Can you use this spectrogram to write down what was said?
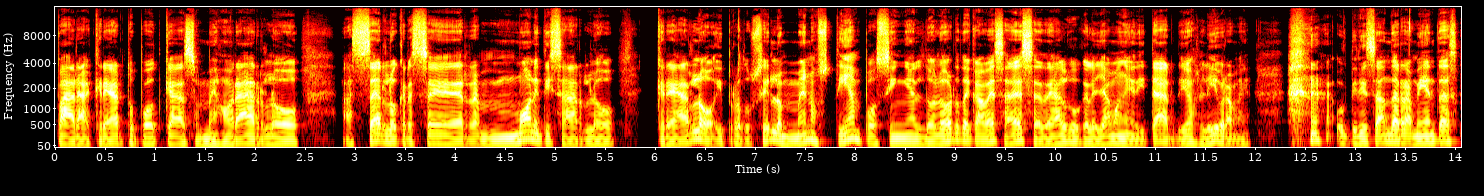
para crear tu podcast, mejorarlo, hacerlo crecer, monetizarlo, crearlo y producirlo en menos tiempo sin el dolor de cabeza ese de algo que le llaman editar. Dios líbrame. Utilizando herramientas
